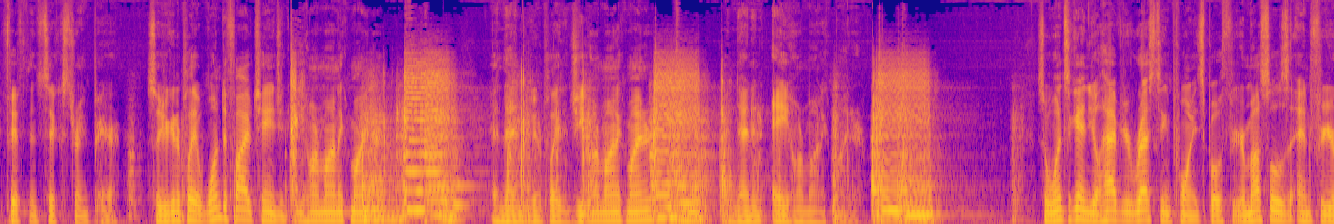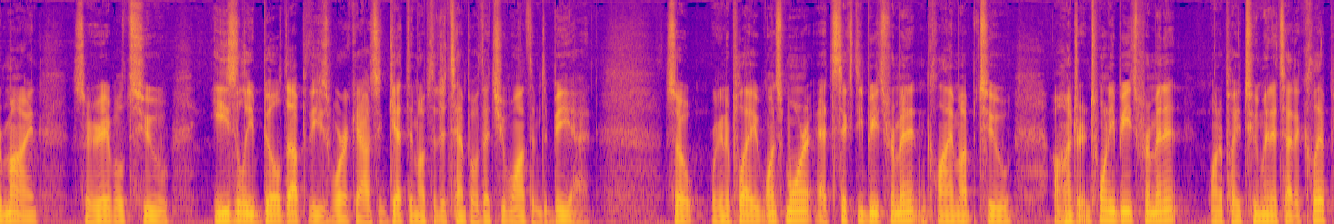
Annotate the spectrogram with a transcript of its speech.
fifth and sixth string pair. So you're going to play a one to five change in E harmonic minor, and then you're going to play it in G harmonic minor, and then in A harmonic minor. So once again, you'll have your resting points, both for your muscles and for your mind, so you're able to easily build up these workouts and get them up to the tempo that you want them to be at. So we're going to play once more at 60 beats per minute and climb up to 120 beats per minute. We want to play two minutes at a clip,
